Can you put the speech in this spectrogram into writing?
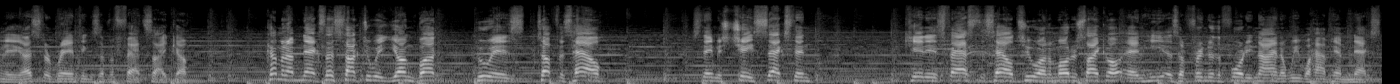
There you go. That's the rantings of a fat psycho. Coming up next, let's talk to a young buck who is tough as hell. His name is Chase Sexton. Kid is fast as hell too on a motorcycle, and he is a friend of the 49, and we will have him next.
